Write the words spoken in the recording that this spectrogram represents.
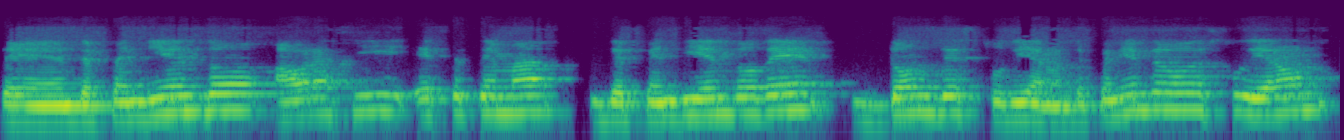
dependiendo, ahora sí, este tema, dependiendo de dónde estudiaron. Dependiendo de dónde estudiaron,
